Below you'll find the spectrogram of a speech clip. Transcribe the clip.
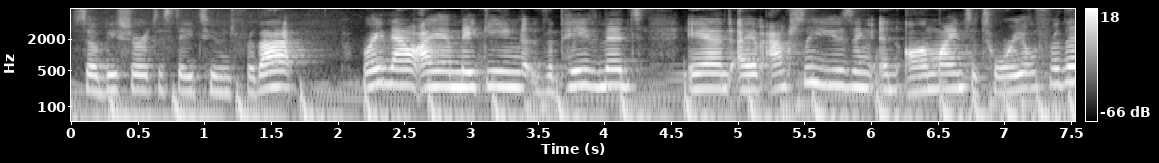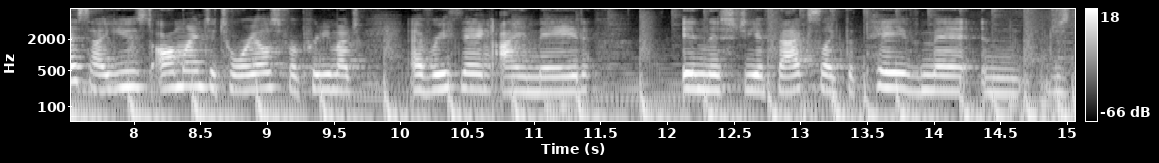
So be sure to stay tuned for that. Right now I am making the pavement and I am actually using an online tutorial for this. I used online tutorials for pretty much everything I made in this GFX, like the pavement and just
